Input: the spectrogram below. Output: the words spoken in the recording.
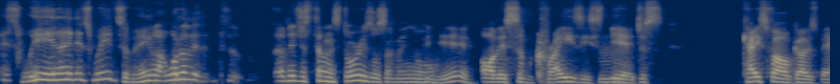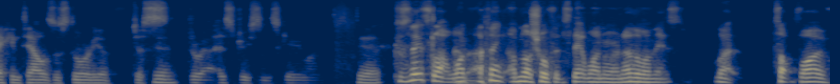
That's weird. Eh? That's weird to me. Like, what are they? Are they just telling stories or something? Or yeah. Oh, there's some crazy, Mm. yeah. Just case file goes back and tells the story of just Yeah. throughout history some scary ones. Yeah, because that's like one. I think I'm not sure if it's that one or another one. That's like top five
